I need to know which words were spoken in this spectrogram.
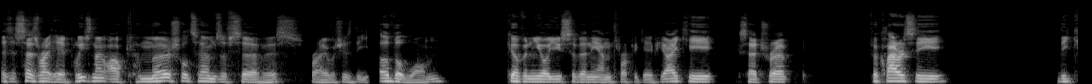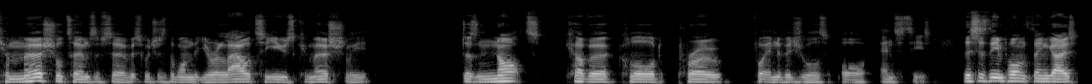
As it says right here, please note our commercial terms of service, right, which is the other one, govern your use of any Anthropic API key, etc. For clarity, the commercial terms of service, which is the one that you're allowed to use commercially, does not cover Claude Pro for individuals or entities. This is the important thing, guys.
